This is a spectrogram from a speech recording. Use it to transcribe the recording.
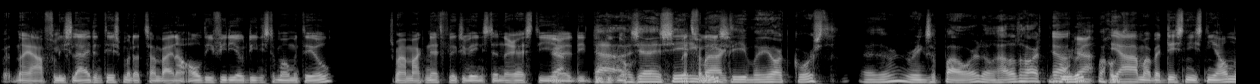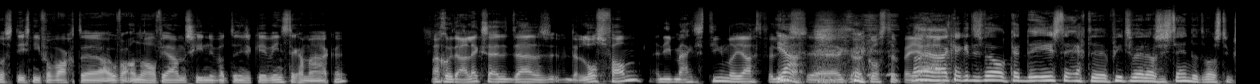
nou ja, verliesleidend is. Maar dat zijn bijna al die videodiensten momenteel. Volgens mij maakt Netflix winst en de rest die, Ja. eh, die doet Ja, het nog. als jij een met serie verlies. maakt die een miljard kost, eh, Rings of Power, dan gaat het hard Ja, natuurlijk. ja. maar goed. Ja, maar bij Disney is het niet anders. Disney verwacht eh, over anderhalf jaar misschien wat eens een keer winst te gaan maken. Maar goed, Alexa, daar is los van. En die maakt dus 10 miljard verlies eh, kosten per Nou ja, jaar. kijk, het is wel. Kijk, de eerste echte virtuele assistent, dat was natuurlijk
